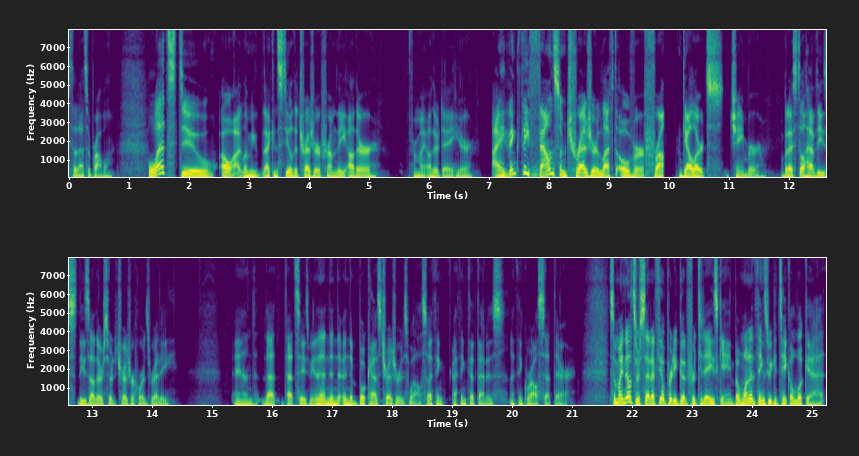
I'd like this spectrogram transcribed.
so that's a problem. Let's do. Oh, let me. I can steal the treasure from the other, from my other day here. I think they mm-hmm. found some treasure left over from Gellert's chamber, but I still have these these other sort of treasure hoards ready, and that that saves me. And then the, and the book has treasure as well, so I think I think that that is I think we're all set there. So my notes are set. I feel pretty good for today's game, but one of the things we could take a look at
